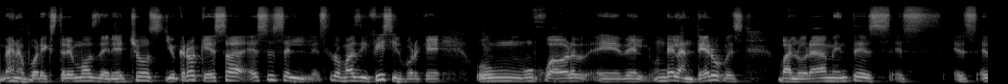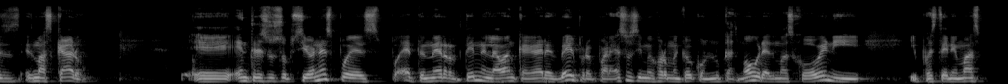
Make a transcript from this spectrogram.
bueno, por extremos derechos, yo creo que esa, eso es, el, es lo más difícil, porque un, un jugador, eh, del, un delantero, pues valoradamente es, es es, es, es más caro. Eh, entre sus opciones, pues puede tener, tiene en la banca Gareth Bale, pero para eso sí mejor me quedo con Lucas Moura, es más joven y, y pues tiene más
